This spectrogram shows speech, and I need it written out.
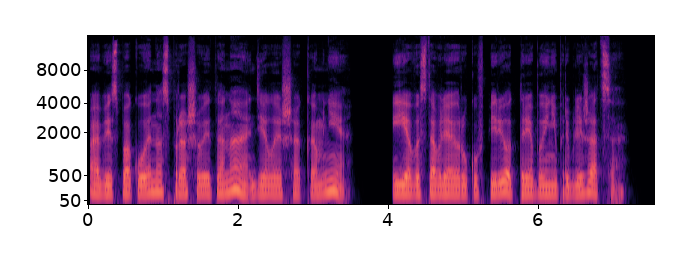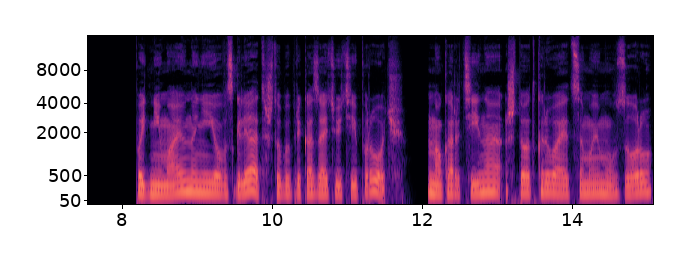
Обеспокоенно спрашивает она, делая шаг ко мне, и я выставляю руку вперед, требуя не приближаться. Поднимаю на нее взгляд, чтобы приказать уйти прочь, но картина, что открывается моему взору,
